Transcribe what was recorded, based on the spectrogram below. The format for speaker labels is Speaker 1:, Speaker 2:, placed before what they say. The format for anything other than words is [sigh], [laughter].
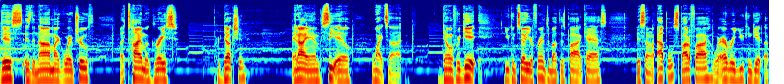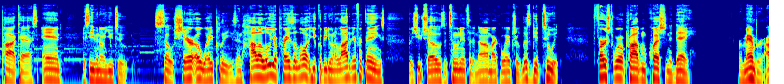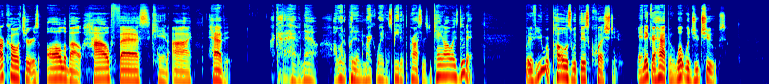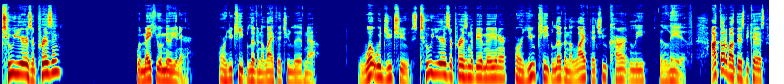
Speaker 1: This is the Non Microwave Truth, a time of grace production, and I am CL Whiteside. Don't forget, you can tell your friends about this podcast. It's on Apple, Spotify, wherever you can get a podcast, and it's even on YouTube. So share away, please. And hallelujah, praise the Lord. You could be doing a lot of different things, but you chose to tune into the non microwave truth. Let's get to it. First world problem question today. Remember, our culture is all about how fast can I have it? I gotta have it now. I want to put it in the microwave and speed up the process. You can't always do that. But if you were posed with this question, and it could happen, what would you choose? Two years of prison would make you a millionaire, or you keep living the life that you live now? What would you choose? Two years of prison to be a millionaire, or you keep living the life that you currently live? I thought about this because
